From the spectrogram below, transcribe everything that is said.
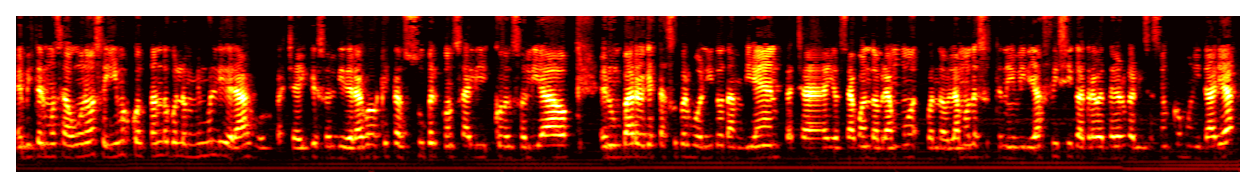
en Vista Hermosa 1 seguimos contando con los mismos liderazgos, ¿cachai? Que son liderazgos que están súper consolidados en un barrio que está súper bonito también, ¿cachai? O sea, cuando hablamos, cuando hablamos de sostenibilidad física a través de la organización comunitaria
